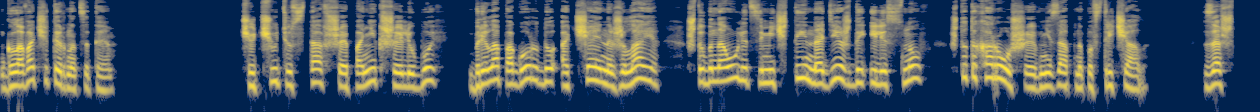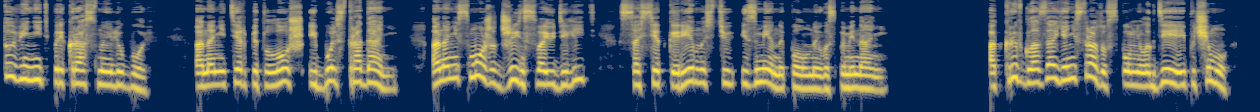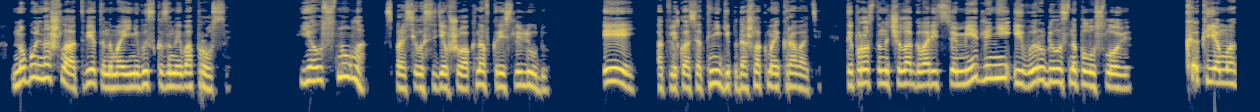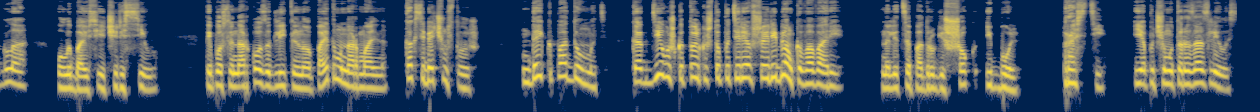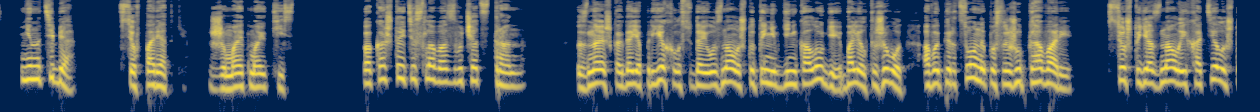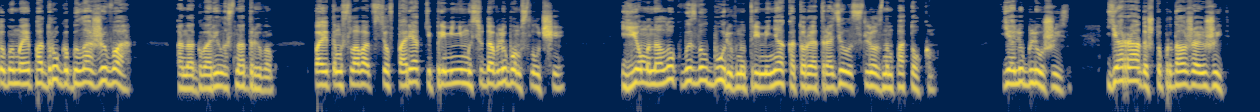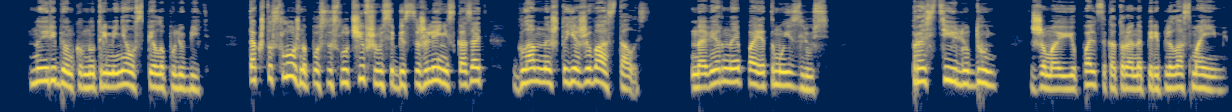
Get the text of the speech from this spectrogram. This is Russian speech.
Глава 14 Чуть-чуть уставшая, поникшая любовь брела по городу, отчаянно желая, чтобы на улице мечты, надежды или снов что-то хорошее внезапно повстречало. За что винить прекрасную любовь? Она не терпит ложь и боль страданий. Она не сможет жизнь свою делить с соседкой ревностью, измены полной воспоминаний. Открыв глаза, я не сразу вспомнила, где я и почему, но боль нашла ответы на мои невысказанные вопросы. «Я уснула?» – спросила сидевшую у окна в кресле Люду. «Эй!» – отвлеклась от книги и подошла к моей кровати. «Ты просто начала говорить все медленнее и вырубилась на полуслове». «Как я могла?» – улыбаюсь ей через силу. «Ты после наркоза длительного, поэтому нормально. Как себя чувствуешь?» «Дай-ка подумать. Как девушка, только что потерявшая ребенка в аварии». На лице подруги шок и боль. «Прости, я почему-то разозлилась. Не на тебя. Все в порядке», — сжимает мою кисть. Пока что эти слова звучат странно. Знаешь, когда я приехала сюда и узнала, что ты не в гинекологии, болел ты живот, а в операционной после жуткой аварии. Все, что я знала и хотела, чтобы моя подруга была жива. Она говорила с надрывом. Поэтому слова «все в порядке» применимы сюда в любом случае. Ее монолог вызвал бурю внутри меня, которая отразилась слезным потоком. Я люблю жизнь. Я рада, что продолжаю жить. Но и ребенка внутри меня успела полюбить. Так что сложно после случившегося без сожалений сказать, главное, что я жива осталась. Наверное, поэтому и злюсь. «Прости, Людунь», – сжимаю ее пальцы, которые она переплела с моими.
